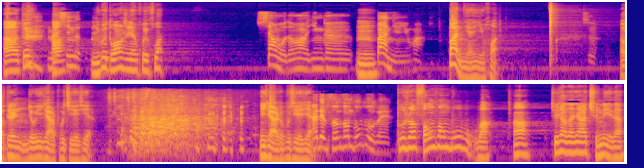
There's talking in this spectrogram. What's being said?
啊，对，买新的。你会多长时间会换？像我的话，应该嗯，半年一换。半年一换，是老弟儿，你就一点不节俭，一点都不节俭，还得缝缝补补呗。不说缝缝补补吧，啊，就像咱家群里的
